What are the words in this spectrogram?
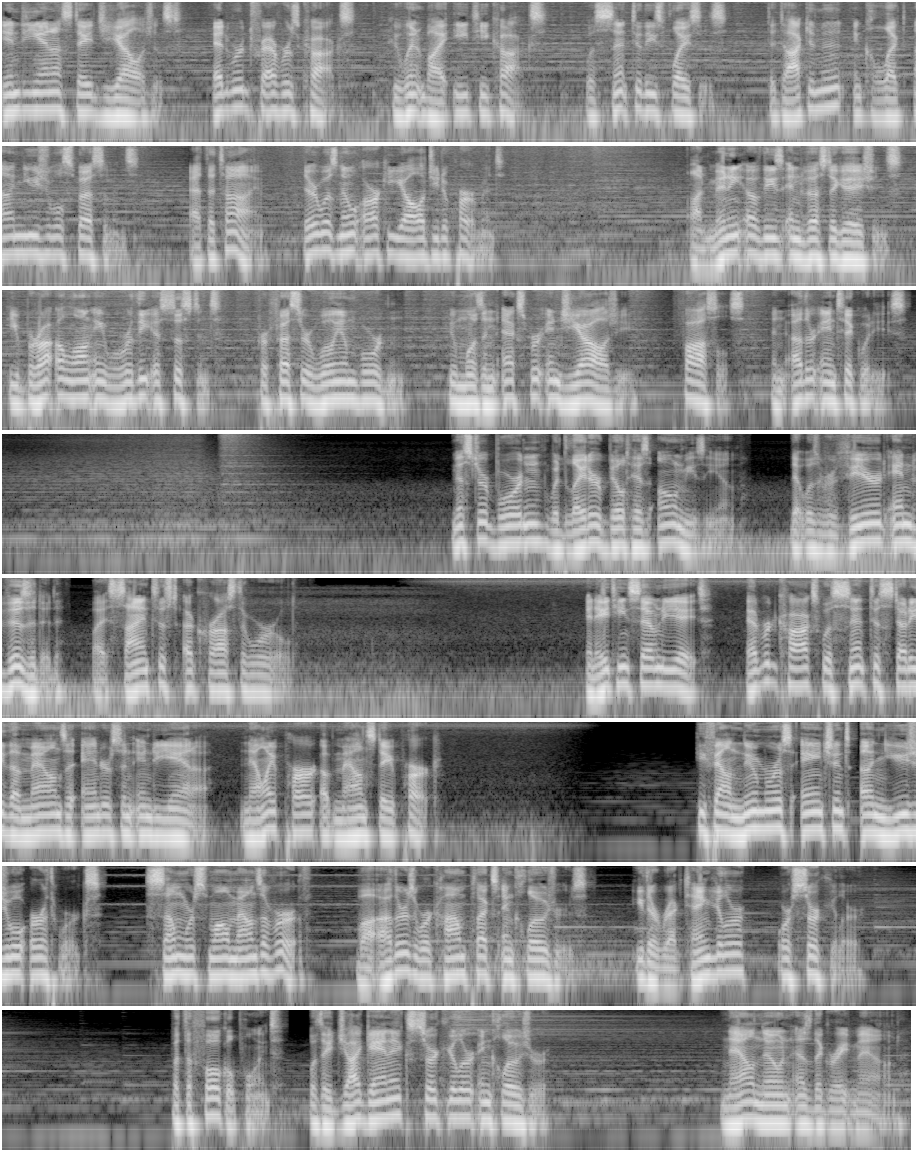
Indiana State geologist Edward Travers Cox, who went by E.T. Cox, was sent to these places to document and collect unusual specimens. At the time, there was no archaeology department. On many of these investigations, he brought along a worthy assistant, Professor William Borden, whom was an expert in geology, fossils, and other antiquities. Mr. Borden would later build his own museum that was revered and visited by scientists across the world. In 1878, Edward Cox was sent to study the mounds at Anderson, Indiana, now a part of Mound State Park. He found numerous ancient, unusual earthworks. Some were small mounds of earth, while others were complex enclosures either rectangular or circular. But the focal point was a gigantic circular enclosure, now known as the Great Mound.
